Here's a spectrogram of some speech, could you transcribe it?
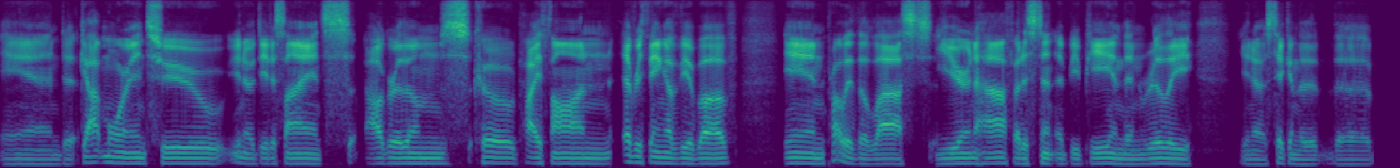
and got more into you know data science, algorithms, code, Python, everything of the above. In probably the last year and a half, at a stint at BP, and then really, you know, has taken the the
